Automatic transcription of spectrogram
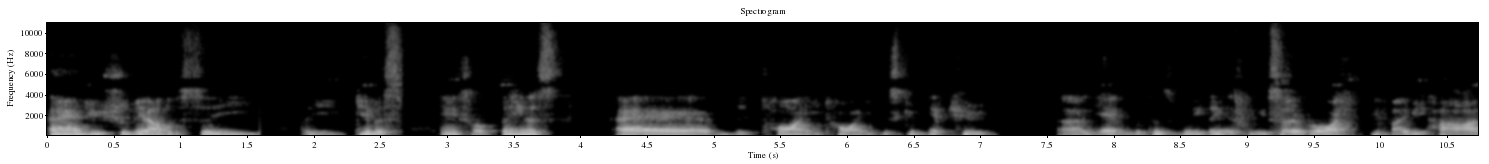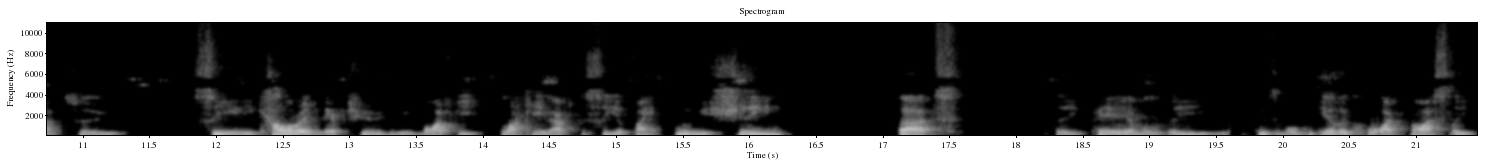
And you should be able to see the gibbous phase of Venus and the tiny, tiny disk of Neptune. Uh, again, because Venus will be so bright, it may be hard to see any colour in Neptune. You might be lucky enough to see a faint bluish sheen, but the pair will be visible together quite nicely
